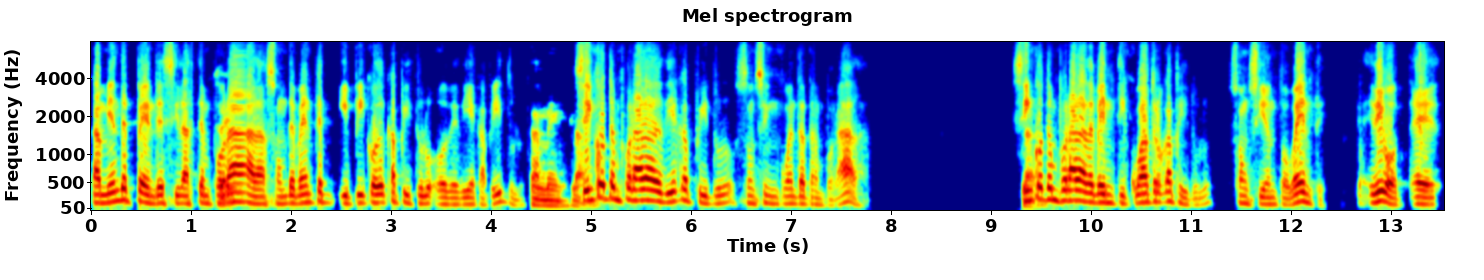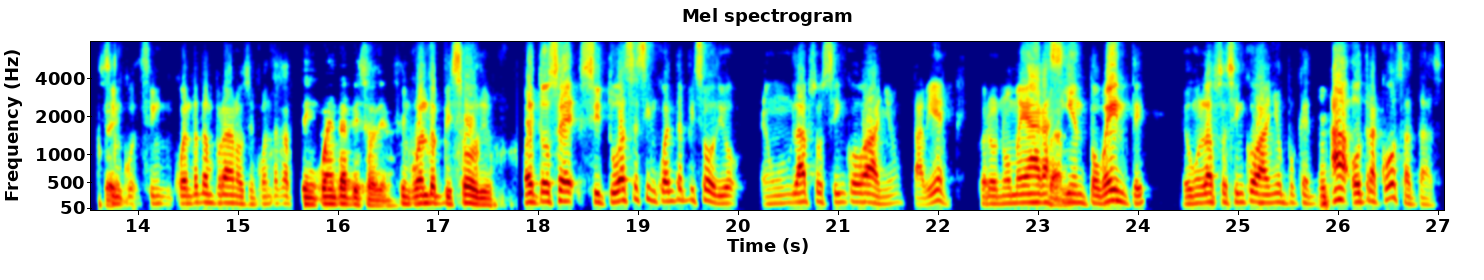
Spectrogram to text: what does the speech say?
También depende si las temporadas son de 20 y pico de capítulos o de 10 capítulos. También, claro. Cinco temporadas de 10 capítulos son 50 temporadas. Cinco Claro. temporadas de 24 capítulos son 120. Y Digo, eh, Sí. cincu- 50 temporadas, no, 50 capítulos. 50 episodios. 50 episodios. Entonces, si tú haces 50 episodios en un lapso de 5 años, está bien, pero no me Claro. 120 en un lapso de 5 años porque, ah, otra cosa, Taz,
